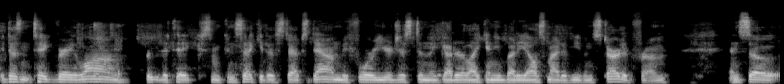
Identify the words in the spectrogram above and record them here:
it doesn't take very long for you to take some consecutive steps down before you're just in the gutter like anybody else might have even started from. And so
